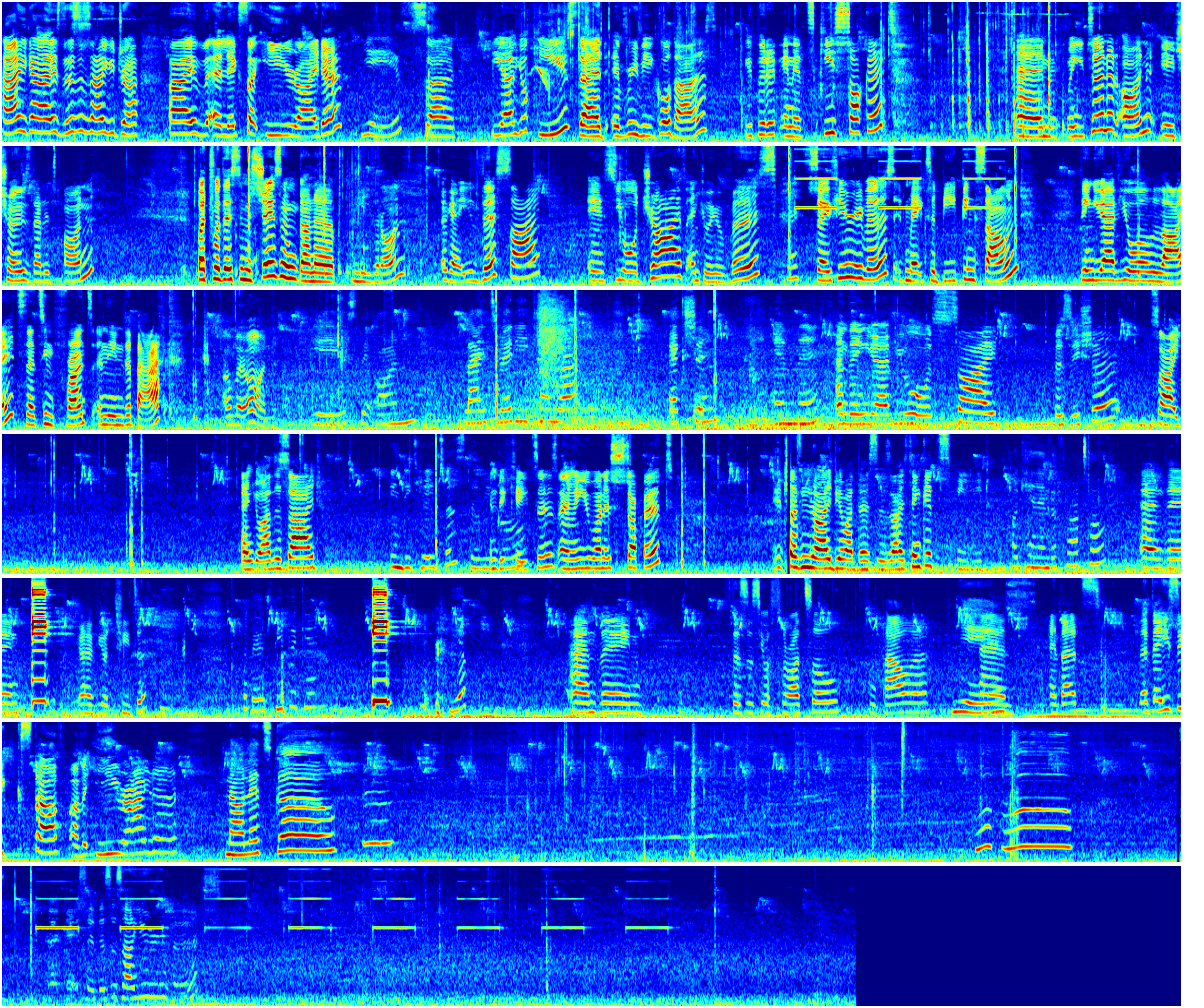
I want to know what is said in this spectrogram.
Hi guys, this is how you drive Eleksa e-rider. Yes. So you have your keys that every vehicle does. You put it in its key socket and when you turn it on, it shows that it's on. But for this demonstration, I'm gonna leave it on. Okay, this side is your drive and your reverse. So if you reverse, it makes a beeping sound. Then you have your lights that's in front and in the back. Are they on? Yes, they're on. Lights ready, camera, action, and then And then you have your side position, side, and your other side indicators. There we indicators. And when you want to stop it, it has no idea what this is. I think it's speed. Okay, and then the throttle. And then you have your cheater. There's beep again. Yep. And then this is your throttle for power. Yes. And and that's the basic stuff of an e-rider. Now let's go. Whoop, whoop. Okay, so this is how you reverse.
